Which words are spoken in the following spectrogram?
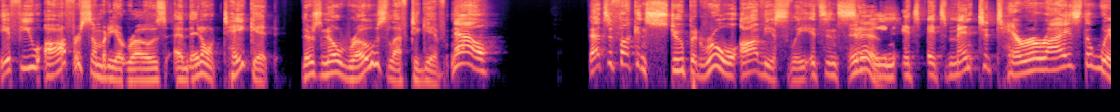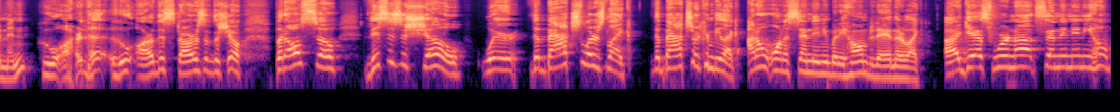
"If you offer somebody a rose and they don't take it, there's no rose left to give." Now, that's a fucking stupid rule. Obviously, it's insane. is. It's it's meant to terrorize the women who are the who are the stars of the show. But also, this is a show where the bachelor's like the bachelor can be like, "I don't want to send anybody home today," and they're like, "I guess we're not sending any home."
